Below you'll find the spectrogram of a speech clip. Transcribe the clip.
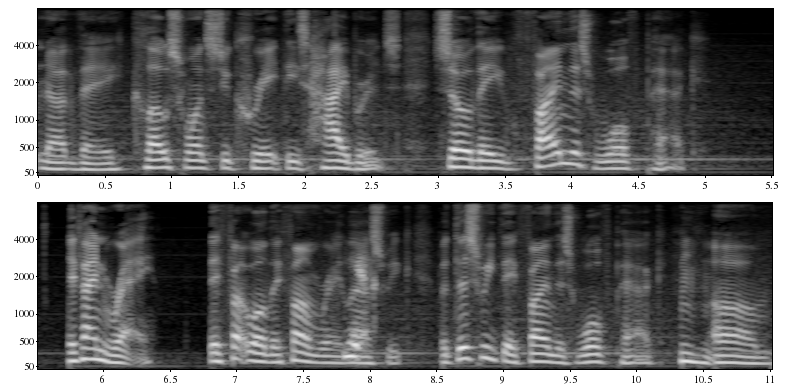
not they. Klaus wants to create these hybrids. So they find this wolf pack. They find Ray. They found well, they found Ray Yeah. last week, but this week they find this wolf pack. Um,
